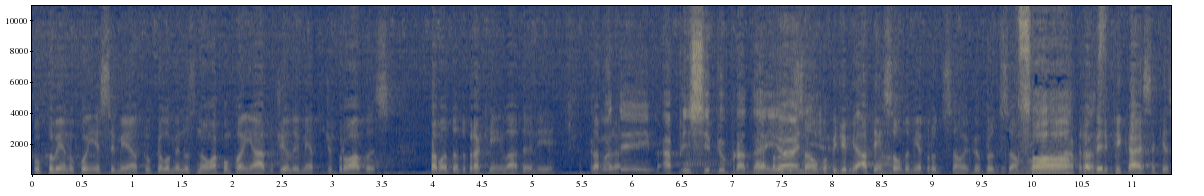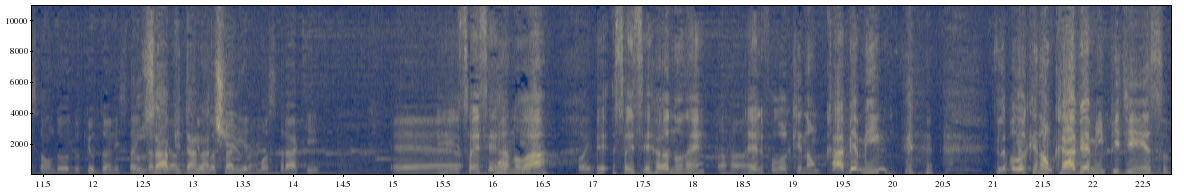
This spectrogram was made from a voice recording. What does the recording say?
o pleno conhecimento, pelo menos não acompanhado de elemento de provas. Está mandando para quem lá, Dani? Eu mandei a princípio para a Daiane. vou pedir atenção da minha produção, viu, produção? Só para verificar essa questão do, do, que o Dani está encaminhando, zap da que eu gostaria de mostrar aqui. É... só encerrando lá, é, só encerrando, né? Uhum. Ele falou que não cabe a mim. Ele falou que não cabe a mim pedir isso.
